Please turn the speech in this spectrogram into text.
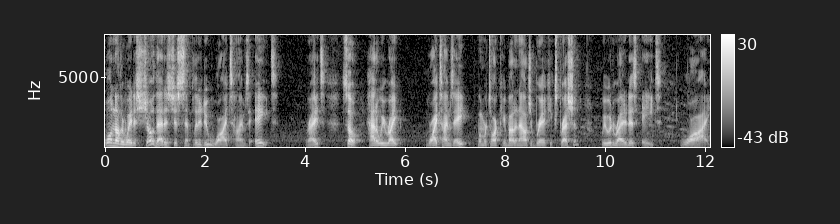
Well, another way to show that is just simply to do y times 8, right? So how do we write y times 8, when we're talking about an algebraic expression, we would write it as 8y.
